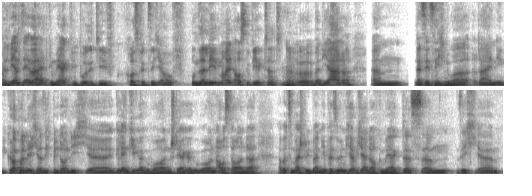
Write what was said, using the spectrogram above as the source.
Also wir haben selber halt gemerkt, wie positiv CrossFit sich auf unser Leben halt ausgewirkt hat ne, mhm. ne, über die Jahre. Ähm, das ist jetzt nicht nur rein irgendwie körperlich, also ich bin deutlich äh, gelenkiger geworden, stärker geworden, ausdauernder. Aber zum Beispiel bei mir persönlich habe ich halt auch gemerkt, dass ähm, sich ähm,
